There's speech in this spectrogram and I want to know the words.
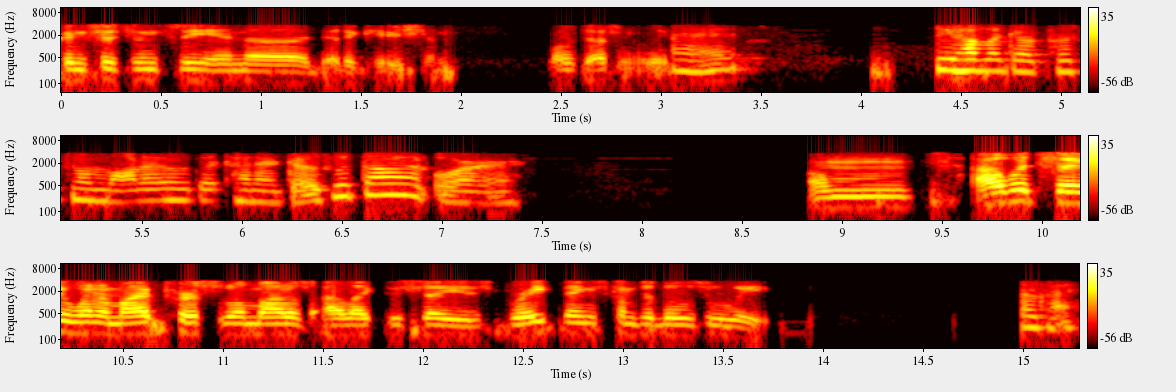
consistency, and uh, dedication, most definitely. All right. Do you have like a personal motto that kind of goes with that, or? Um, I would say one of my personal mottos I like to say is "Great things come to those who wait." Okay.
